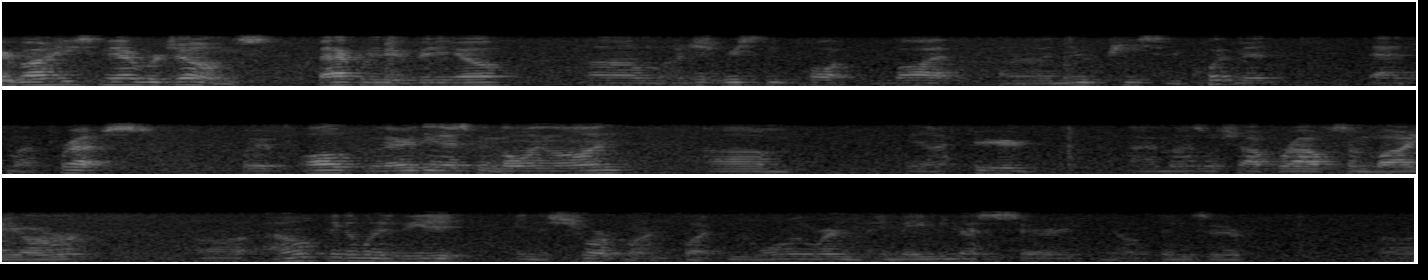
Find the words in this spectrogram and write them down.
everybody, it's me Edward Jones, back with a new video. Um, I just recently bought, bought a new piece of equipment to my preps. With all with everything that's been going on, um, you know, I figured I might as well shop around for some body armor. Uh, I don't think I'm going to need it in the short run, but in the long run, it may be necessary. You know, things are uh,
